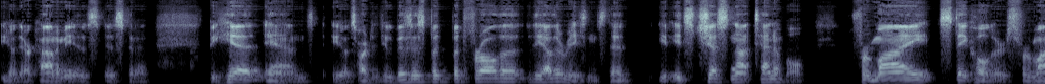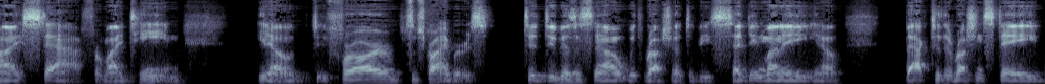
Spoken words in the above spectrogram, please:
you know their economy is is going to be hit and you know it's hard to do business. But but for all the the other reasons that it's just not tenable for my stakeholders, for my staff, for my team, you know, for our subscribers to do business now with Russia, to be sending money, you know, back to the Russian state,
